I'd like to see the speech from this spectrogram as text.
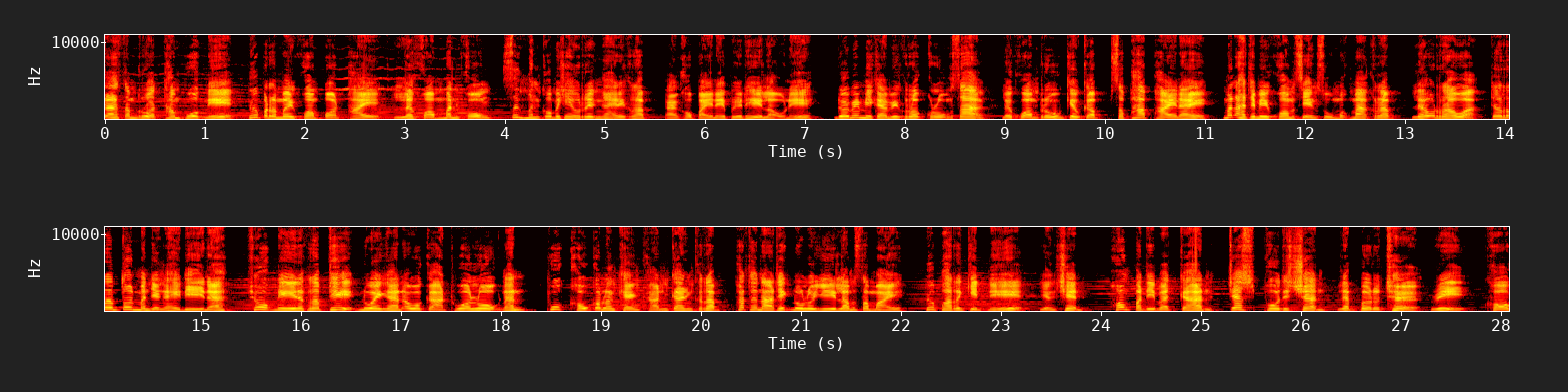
การสำรวจถ้ำพวกนี้เพื่อประเมินความปลอดภัยและความมั่นคง ซึ่งมันก็ไม่ใช่เรื่องง่ายเลยครับ การเข้าไปในพื้นที่เหล่านี้ โดยไม่มีการวิเคราะห์โครงสร้าง และความรู้เกี่ยวกับสภาพภายใน มันอาจจะมีความเสี่ยงสูงมากๆครับ แล้วเราอะจะเริ่มต้นมันยังไงดีนะ โชคดีนะครับที่หน่วยงานอวกาศทั่วโลกนั้นพวกเขากำลังแข่งขันกันครับ พัฒนาเทคโนโลยีล้ำสมัย เพื่อภารกิจนี้ อย่างเช่น ห้องปฏิบัติการ Jet Position Laboratory ของ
